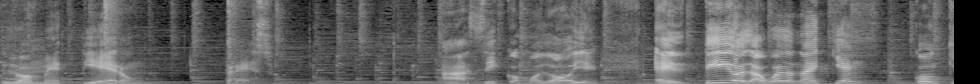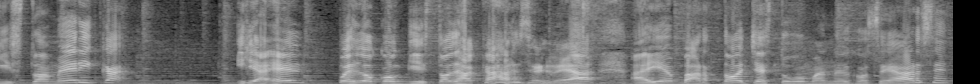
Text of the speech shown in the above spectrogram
lo metieron preso. Así como lo oyen. El tío, el abuelo, no sé quién, conquistó América y a él, pues lo conquistó la cárcel, ¿verdad? Ahí en Bartocha estuvo Manuel José Arce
